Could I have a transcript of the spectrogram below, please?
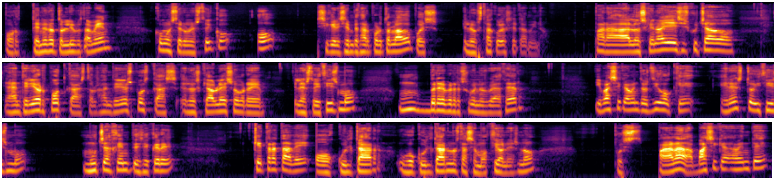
por tener otro libro también, cómo ser un estoico o si queréis empezar por otro lado, pues el obstáculo es el camino. Para los que no hayáis escuchado el anterior podcast o los anteriores podcasts en los que hablé sobre el estoicismo, un breve resumen os voy a hacer. Y básicamente os digo que el estoicismo, mucha gente se cree que trata de ocultar u ocultar nuestras emociones, ¿no? Pues para nada, básicamente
